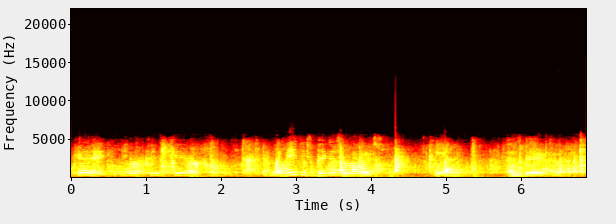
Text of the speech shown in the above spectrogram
Okay. You don't seem to care, huh? Are these as big as your others? Yeah. As big, huh?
